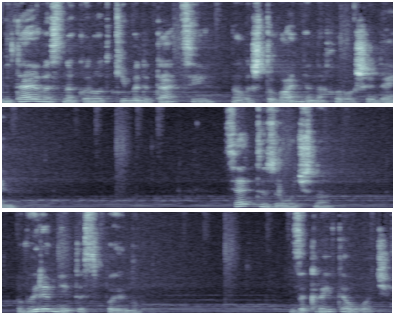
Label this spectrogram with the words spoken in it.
Вітаю вас на короткій медитації налаштування на хороший день. Сядьте зручно, вирівняйте спину, закрийте очі.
